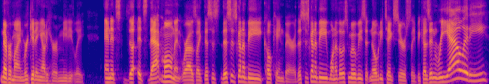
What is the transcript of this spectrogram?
"Never mind, we're getting out of here immediately." And it's the it's that moment where I was like, "This is this is going to be Cocaine Bear. This is going to be one of those movies that nobody takes seriously because in reality."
